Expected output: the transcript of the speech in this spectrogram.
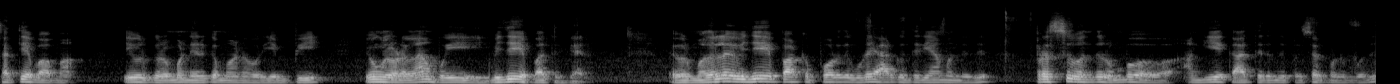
சத்யபாமா இவருக்கு ரொம்ப நெருக்கமான ஒரு எம்பி இவங்களோடலாம் போய் விஜயை பார்த்துருக்காரு. இவர் முதல்ல விஜயை பார்க்க போகிறது கூட யாருக்கும் தெரியாமல் இருந்தது. ப்ரெஸ்ஸு வந்து ரொம்ப அங்கேயே காத்திருந்து ப்ரெஷர் பண்ணும்போது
